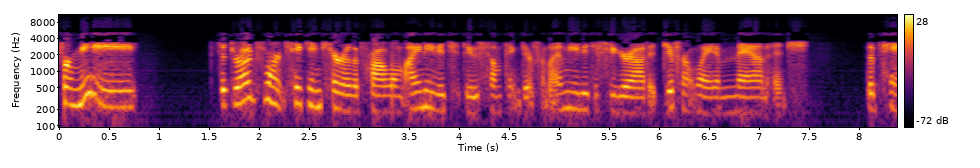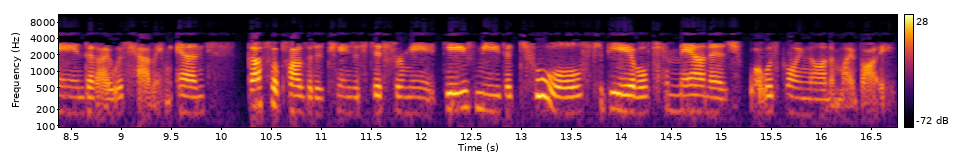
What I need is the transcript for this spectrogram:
for me, the drugs weren't taking care of the problem. I needed to do something different. I needed to figure out a different way to manage the pain that I was having. And that's what positive changes did for me. It gave me the tools to be able to manage what was going on in my body.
